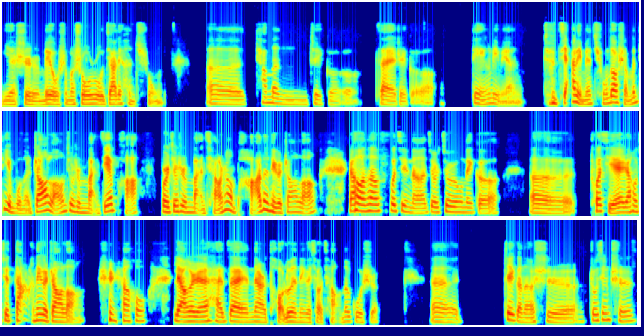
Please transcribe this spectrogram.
也是没有什么收入，家里很穷。呃，他们这个在这个电影里面，就家里面穷到什么地步呢？蟑螂就是满街爬，不是就是满墙上爬的那个蟑螂。然后他父亲呢，就就用那个呃拖鞋，然后去打那个蟑螂。然后两个人还在那儿讨论那个小强的故事。呃，这个呢是周星驰。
